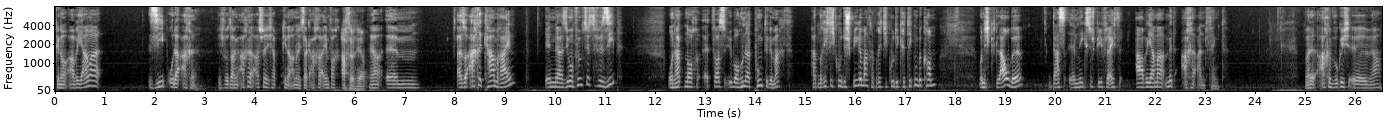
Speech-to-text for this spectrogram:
Genau, Abeyama, Sieb oder Ache. Ich würde sagen Ache, Asche, ich habe keine Ahnung, ich sag Ache einfach. Ache, ja. Ja, ähm, also Ache kam rein in der 57. für Sieb und hat noch etwas über 100 Punkte gemacht. Hat ein richtig gutes Spiel gemacht, hat richtig gute Kritiken bekommen. Und ich glaube, dass im nächsten Spiel vielleicht Abeyama mit Ache anfängt. Weil Ache wirklich äh, ja,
